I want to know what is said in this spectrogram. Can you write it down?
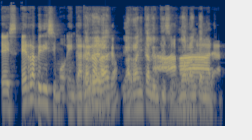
es, es rapidísimo. En En carrera, larga. Arranca lentísimo, no arranca nunca.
